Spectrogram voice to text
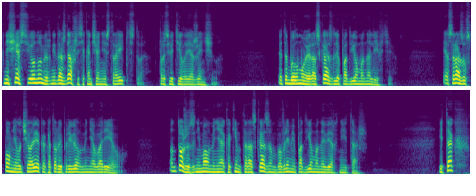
К несчастью, он умер, не дождавшись окончания строительства, — просветила я женщину. Это был мой рассказ для подъема на лифте. Я сразу вспомнила человека, который привел меня в Ареу. Он тоже занимал меня каким-то рассказом во время подъема на верхний этаж. Итак,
